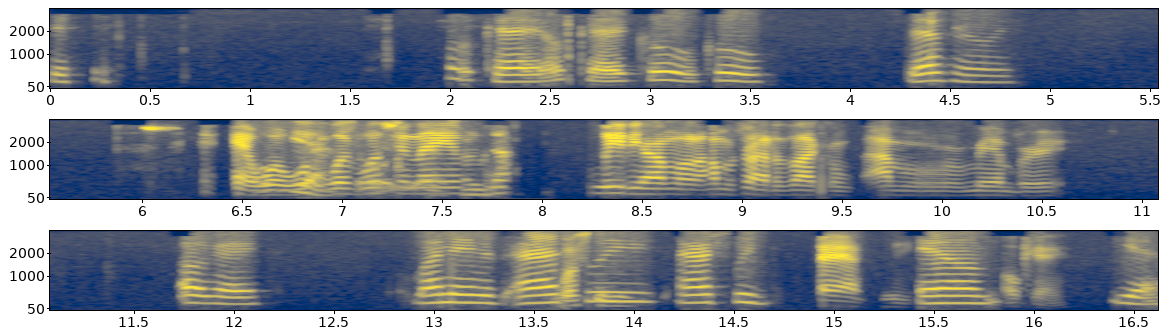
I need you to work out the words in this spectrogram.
okay, okay, cool, cool. Definitely. And what, yeah, what, so, what's your name, so Lady? I'm gonna, I'm gonna try to like I'm gonna remember it. Okay. My name is Ashley. Ashley Ashley. Um Okay. yeah.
